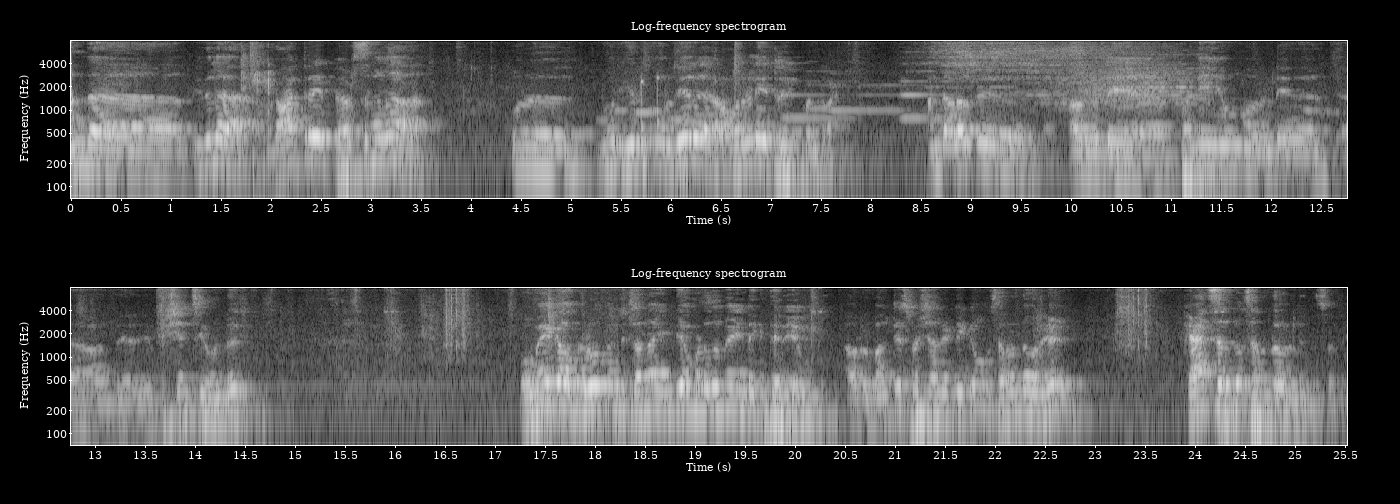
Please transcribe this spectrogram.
அந்த இதில் டாக்டரே பர்சனலாக ஒரு நூறு இருநூறு பேர் அவர்களே ட்ரீட் பண்ணுறாங்க அந்த அளவுக்கு அவர்களுடைய பணியும் அவர்களுடைய எஃபிஷியன்சி உண்டு. ஒமேகா குரூப் என்று சொன்னால் இந்தியா முழுதுமே இன்றைக்கு தெரியும். அவர்கள் மல்டி ஸ்பெஷாலிட்டிக்கும் சிறந்தவர்கள் கேன்சருக்கும் சிறந்தவர்கள் என்று சொல்லி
